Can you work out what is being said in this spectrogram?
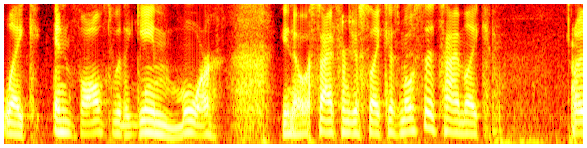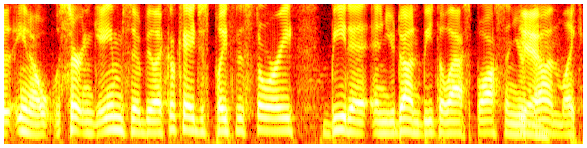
like involved with a game more. You know, aside from just like because most of the time, like. Uh, you know, certain games they'd be like, okay, just play through the story, beat it, and you're done. Beat the last boss, and you're Yeah. done. Like,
